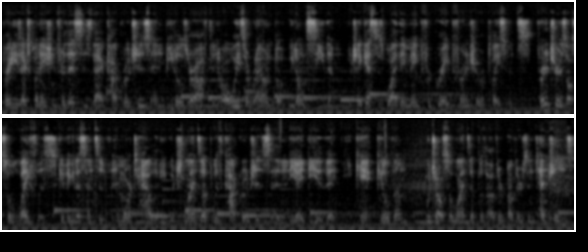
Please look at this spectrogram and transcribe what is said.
Brady's explanation for this is that cockroaches and beetles are often always around, but we don't see them, which I guess is why they make for great furniture replacements. Furniture is also lifeless, giving it a sense of immortality, which lines up with cockroaches and the idea that you can't kill them, which also lines up with other mothers' intentions.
